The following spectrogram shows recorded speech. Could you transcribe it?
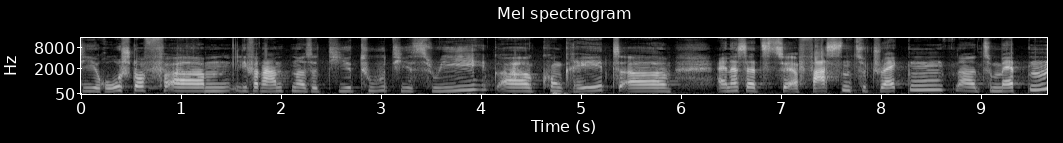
die Rohstofflieferanten, ähm, also Tier 2, Tier 3, äh, konkret äh, einerseits zu erfassen, zu tracken, äh, zu mappen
